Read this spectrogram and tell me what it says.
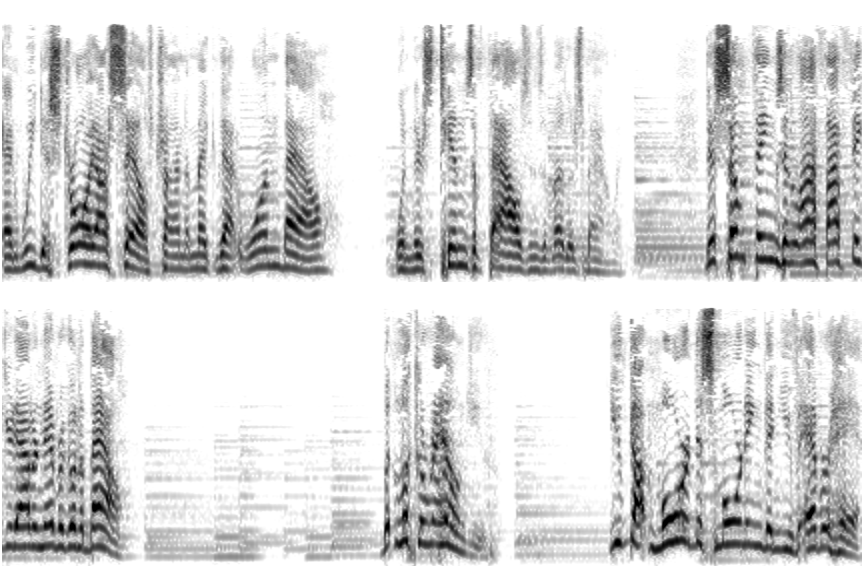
And we destroy ourselves trying to make that one bow when there's tens of thousands of others bowing. There's some things in life I figured out are never going to bow. But look around you. You've got more this morning than you've ever had.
